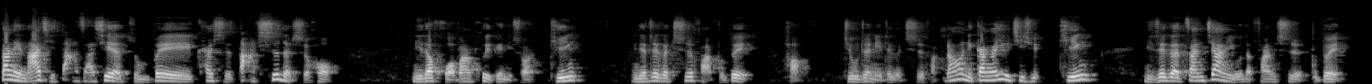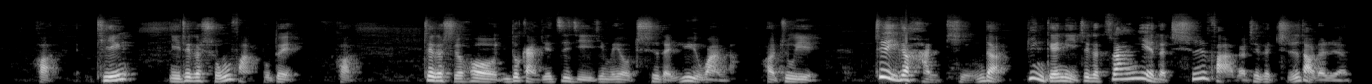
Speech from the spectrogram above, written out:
当你拿起大闸蟹准备开始大吃的时候，你的伙伴会跟你说：“停，你的这个吃法不对。”好，纠正你这个吃法。然后你刚刚又继续停，你这个沾酱油的方式不对。好，停，你这个手法不对。好，这个时候你都感觉自己已经没有吃的欲望了。好，注意，这一个喊停的，并给你这个专业的吃法的这个指导的人，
